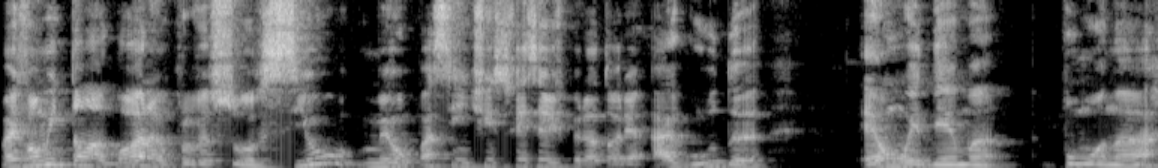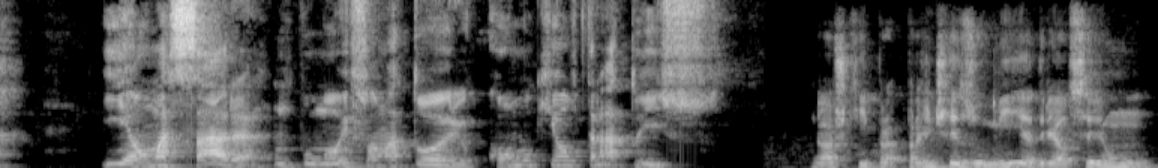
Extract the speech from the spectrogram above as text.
Mas vamos então agora, professor, se o meu paciente em insuficiência respiratória aguda é um edema pulmonar, e é uma SARA, um pulmão inflamatório. Como que eu trato isso? Eu acho que, para a gente resumir, Adriel, seriam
